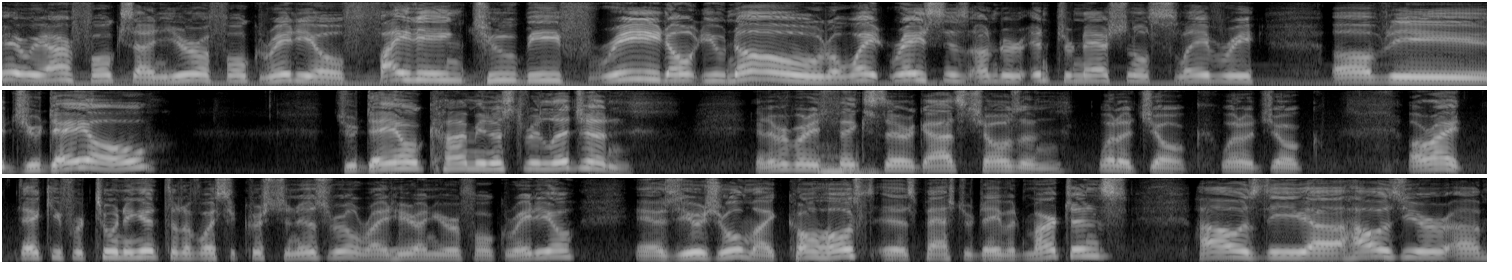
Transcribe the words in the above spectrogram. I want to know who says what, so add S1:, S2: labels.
S1: Here we are, folks, on Eurofolk Radio, fighting to be free. Don't you know? The white race is under international slavery of the Judeo Judeo communist religion. And everybody mm. thinks they're God's chosen. What a joke. What a joke. All right. Thank you for tuning in to the Voice of Christian Israel right here on Eurofolk Radio. As usual, my co-host is Pastor David Martins. How is the uh, how is your uh,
